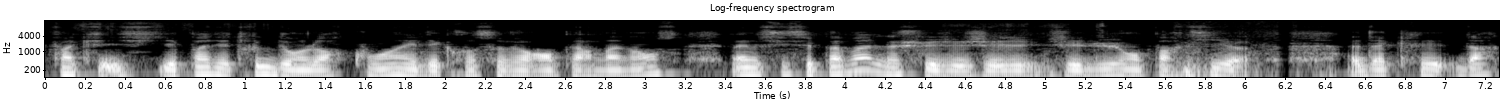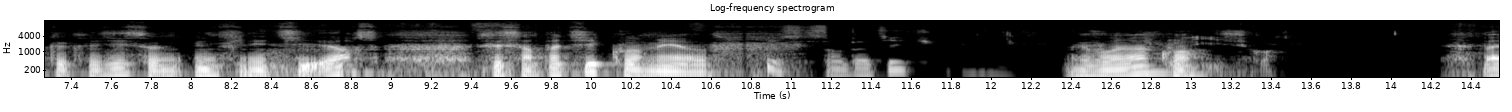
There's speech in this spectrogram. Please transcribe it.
enfin qu'il n'y ait pas des trucs dans leur coin et des crossovers en permanence, même si c'est pas mal. Là, j'ai lu en partie Dark Crisis on Infinity Earth. C'est sympathique, quoi, mais... c'est sympathique. Mais voilà, quoi. Bah,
